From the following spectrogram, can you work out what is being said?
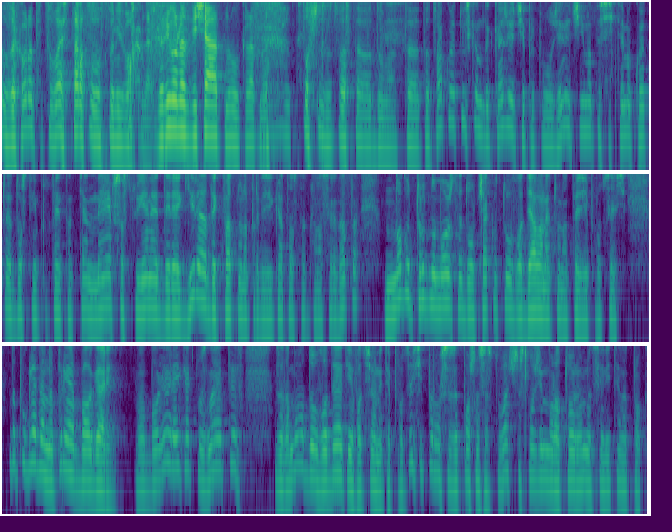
за хората това е стартовото ниво. Да, дори го надвишават многократно. Точно за това става дума. Та, та, това, което искам да кажа е, че при положение, че имате система, която е доста импотентна, тя не е в състояние да реагира адекватно на предизвикателствата на средата, много трудно можете да очаквате овладяването на тези процеси. Да погледам, например, България. В България, както знаете, за да могат да овладеят инфлационните процеси, първо се започна с това, че ще сложим мораториум на цените на ток.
